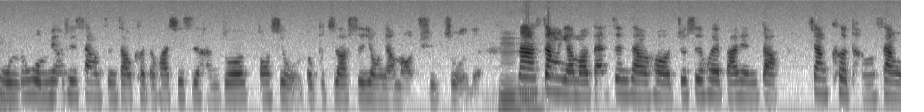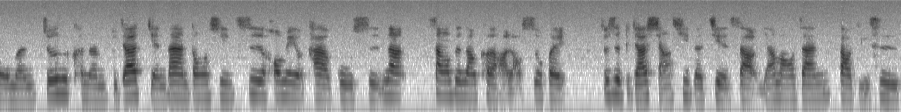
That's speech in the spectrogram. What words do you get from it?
我如果没有去上证照课的话，其实很多东西我都不知道是用羊毛去做的。嗯、那上羊毛毡证照后，就是会发现到，像课堂上我们就是可能比较简单的东西，是后面有它的故事。那上证照课的话，老师会就是比较详细的介绍羊毛毡到底是。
